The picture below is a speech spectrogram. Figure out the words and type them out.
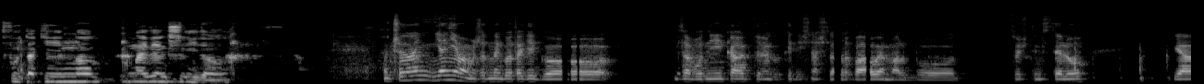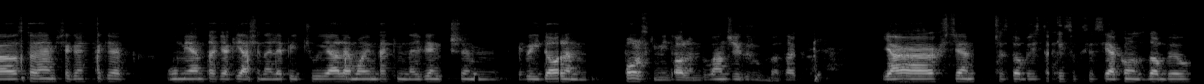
Twój taki no, największy idol. Znaczy, no, ja nie mam żadnego takiego zawodnika, którego kiedyś naśladowałem albo coś w tym stylu. Ja starałem się grać tak jak umiem, tak jak ja się najlepiej czuję, ale moim takim największym jakby idolem, polskim idolem był Andrzej Grzuba, tak. Ja chciałem zdobyć takie sukcesy, jak on zdobył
